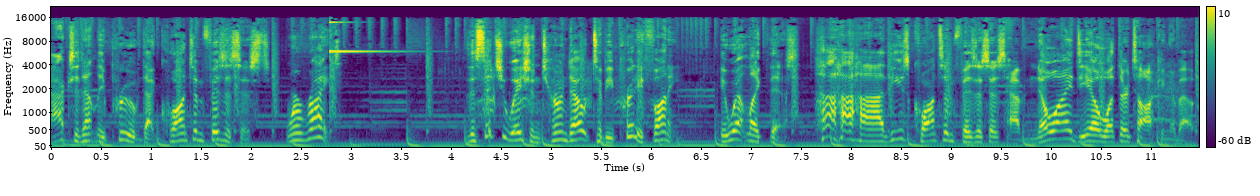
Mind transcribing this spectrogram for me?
accidentally proved that quantum physicists were right. The situation turned out to be pretty funny. It went like this Ha ha ha, these quantum physicists have no idea what they're talking about.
